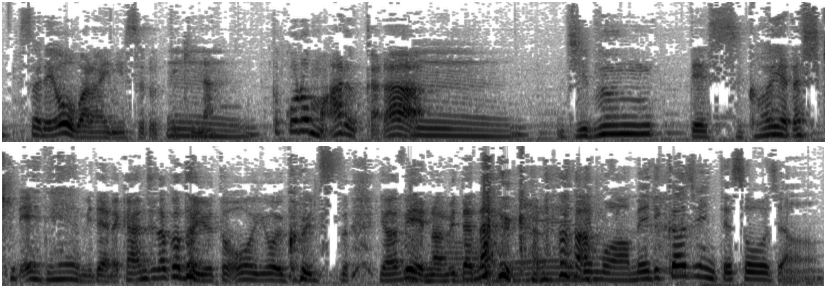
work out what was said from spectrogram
ん。それを笑いにする的なうん。ところもあるから、うん自分ってすごい私綺麗でみたいな感じのことを言うとおいおいこいつやべえなみたいになるかねら、でもアメリカ人ってそうじゃん。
